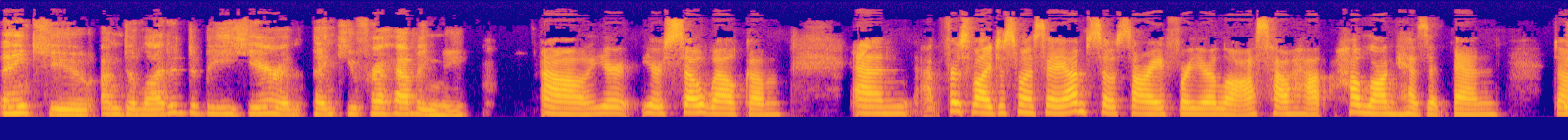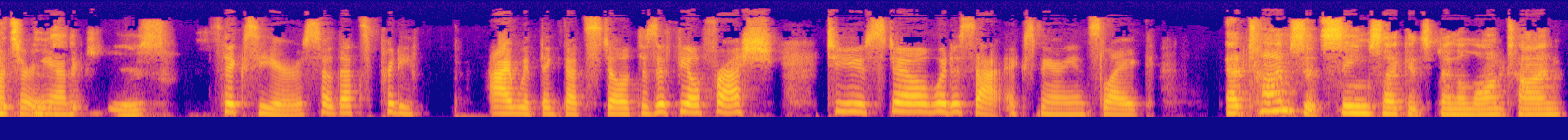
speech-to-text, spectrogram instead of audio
Thank you. I'm delighted to be here and thank you for having me. Oh, you're you're so welcome. And uh, first of all, I just want to say I'm so sorry for your loss. How how, how long has it been, Doctor Ann? Six years. Six years. So that's pretty. I would think that's still. Does it feel fresh to you still? What is that experience like? At times, it seems like it's been a long time,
